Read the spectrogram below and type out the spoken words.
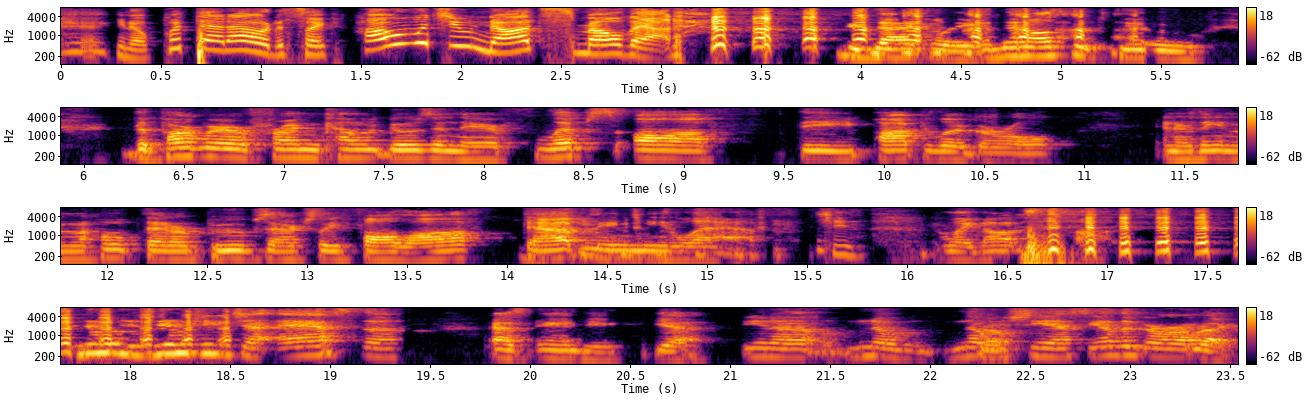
you know, put that out. It's like, how would you not smell that? exactly. And then also too, the part where a friend comes goes in there, flips off the popular girl, and everything, and I hope that our boobs actually fall off. That made me laugh. Like not And then when the gym teacher asked her, as Andy. Yeah, you know, no, no, No. when she asked the other girl, right.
